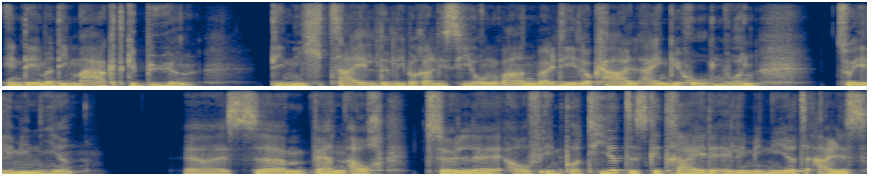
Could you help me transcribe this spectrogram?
indem er die Marktgebühren, die nicht Teil der Liberalisierung waren, weil die lokal eingehoben wurden, zu eliminieren. Ja, es ähm, werden auch Zölle auf importiertes Getreide eliminiert, alles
